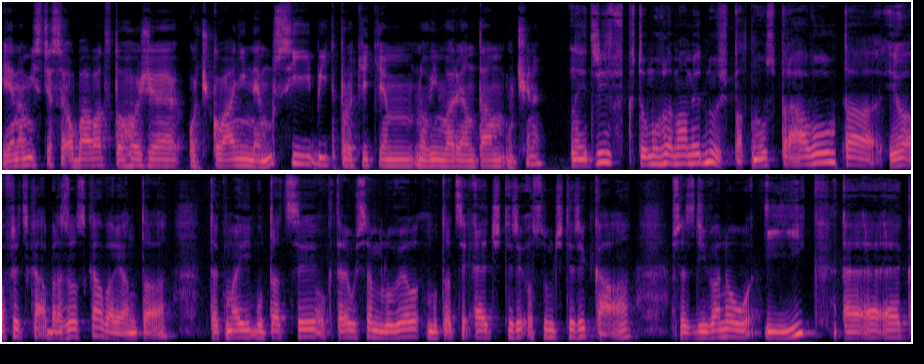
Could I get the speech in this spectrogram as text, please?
Je na místě se obávat toho, že očkování nemusí být proti těm novým variantám účinné? Nejdřív k tomuhle mám jednu špatnou zprávu. Ta jeho africká a brazilská varianta tak mají mutaci, o které už jsem mluvil, mutaci E484K, přezdívanou EEK, EEEK.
